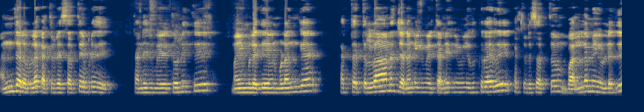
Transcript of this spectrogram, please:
அந்த அளவில் கத்தருடைய சத்தம் எப்படி தண்ணீர் மேல் தொணித்து மயமுள்ள தேவன் முழங்க கத்தத்திலான ஜனங்கள் மேல் தண்ணீர் மேல் இருக்கிறாரு கத்தருடைய சத்தம் வல்லமை உள்ளது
